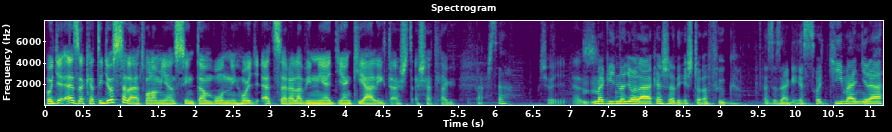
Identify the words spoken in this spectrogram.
hogy ezeket így össze lehet valamilyen szinten vonni, hogy egyszerre levinni egy ilyen kiállítást esetleg. Persze. ez... Meg így nagyon lelkesedéstől függ ez az egész, hogy ki mennyire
